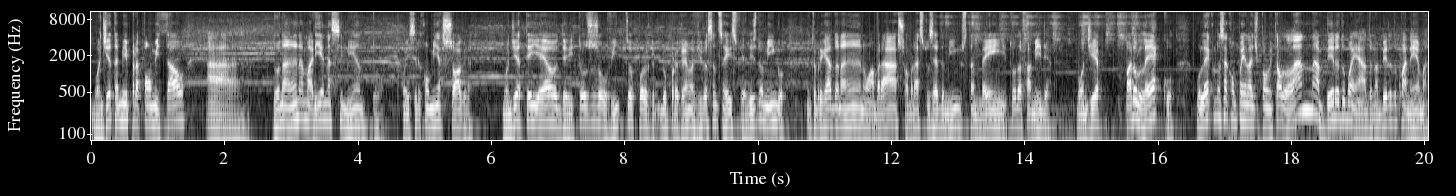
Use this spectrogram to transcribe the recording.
Bom dia também para Palmital, a Dona Ana Maria Nascimento, conhecida como minha sogra. Bom dia, Tei Elder e todos os ouvintes do, programa Viva Santos Reis. Feliz domingo. Muito obrigado, dona Ana. Um abraço. Um abraço pro Zé Domingos também e toda a família. Bom dia para o Leco. O Leco nos acompanha lá de Palmital, lá na beira do banhado, na beira do Panema.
